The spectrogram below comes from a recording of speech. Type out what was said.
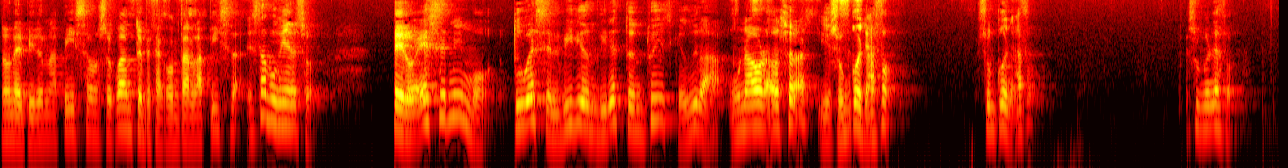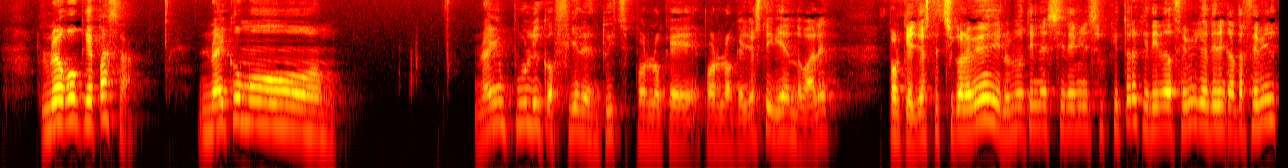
donde pide una pizza, no sé cuánto, empieza a contar la pizza. Está muy bien eso. Pero ese mismo, tú ves el vídeo en directo en Twitch que dura una hora, dos horas y es un coñazo. Es un coñazo. Es un coñazo. Luego, ¿qué pasa? No hay como no hay un público fiel en Twitch por lo que, por lo que yo estoy viendo, ¿vale? Porque yo a este chico le veo y lo mismo tiene 7.000 suscriptores, que tiene 12.000, que tiene 14.000,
